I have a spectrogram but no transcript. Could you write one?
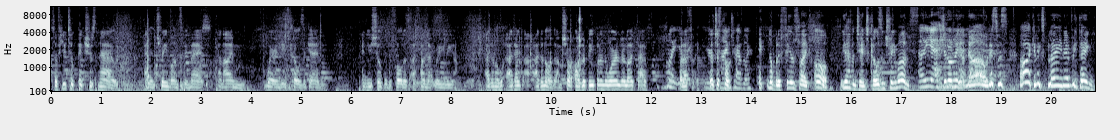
So if you took pictures now and in three months we met and I'm wearing these clothes again and you showed me the photos, I find that really I don't know I think I I don't know I'm sure other people in the world are like that. But I like, f- you're a that's just time traveler. It, no, but it feels like, oh, you haven't changed clothes in three months. Oh, yeah. Do you know what I mean? No, this was, oh, I can explain everything.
